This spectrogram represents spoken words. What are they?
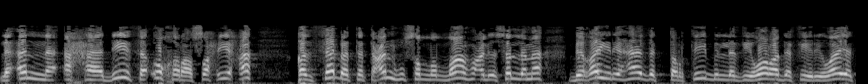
لأن أحاديث أخرى صحيحة قد ثبتت عنه صلى الله عليه وسلم بغير هذا الترتيب الذي ورد في رواية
